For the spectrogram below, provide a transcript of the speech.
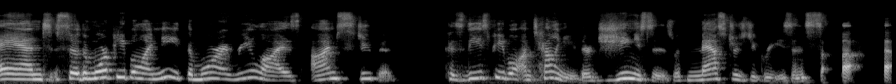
And so the more people I meet, the more I realize I'm stupid because these people, I'm telling you, they're geniuses with master's degrees and uh, uh.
